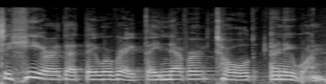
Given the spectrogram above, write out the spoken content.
to hear that they were raped. They never told anyone.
